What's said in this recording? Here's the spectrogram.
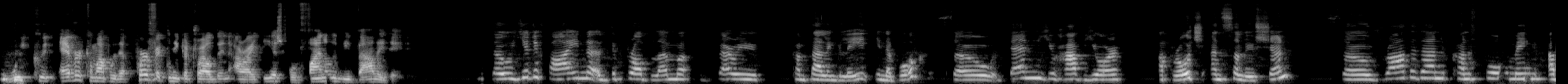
we could ever come up with a perfect clinical trial, then our ideas will finally be validated. So you define the problem very compellingly in the book. So then you have your approach and solution. So rather than conforming a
